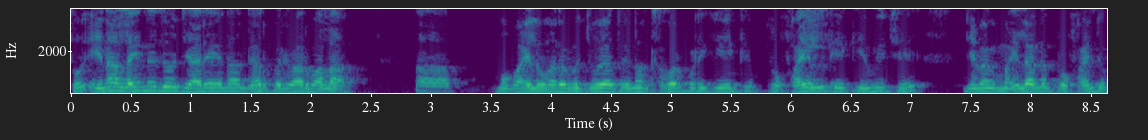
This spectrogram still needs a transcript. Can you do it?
તો એના લઈને જો જ્યારે એના ઘર પરિવારવાળા મોબાઈલ વગેરેમાં જોયા તો એને ખબર પડી કે એક પ્રોફાઇલ એક એવી છે, જેમાં મહિલાને પ્રોફાઇલ જો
